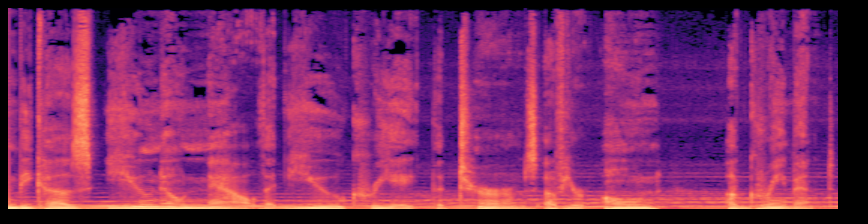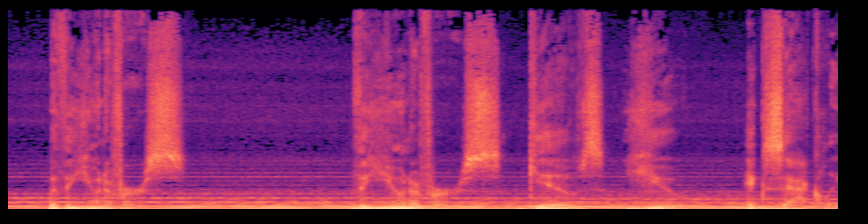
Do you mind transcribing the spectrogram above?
And because you know now that you create the terms of your own agreement with the universe, the universe gives you exactly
